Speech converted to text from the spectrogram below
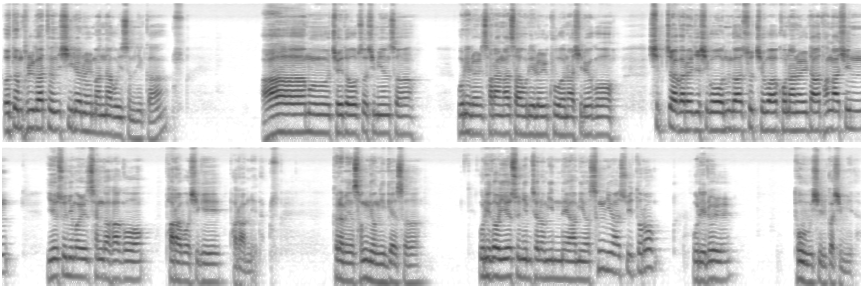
어떤 불같은 시련을 만나고 있습니까? 아무 죄도 없으시면서 우리를 사랑하사 우리를 구원하시려고 십자가를 지시고 온갖 수치와 고난을 다 당하신 예수님을 생각하고 바라보시기 바랍니다. 그러면 성령님께서 우리도 예수님처럼 인내하며 승리할 수 있도록 우리를 도우실 것입니다.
